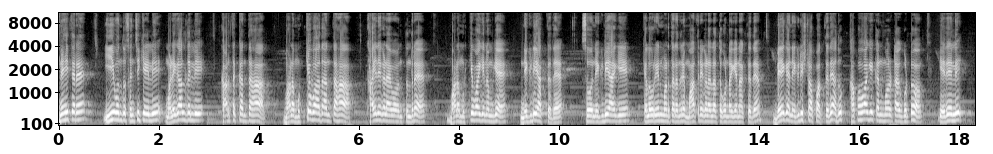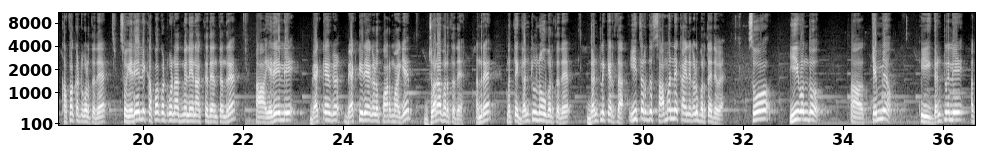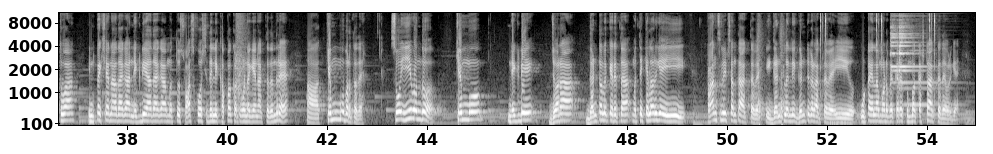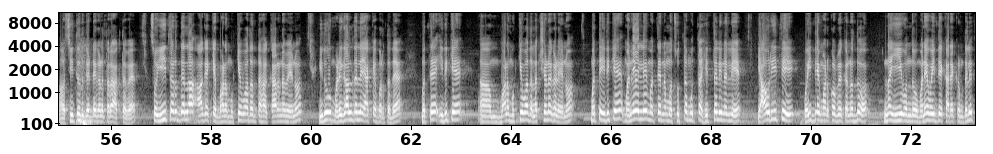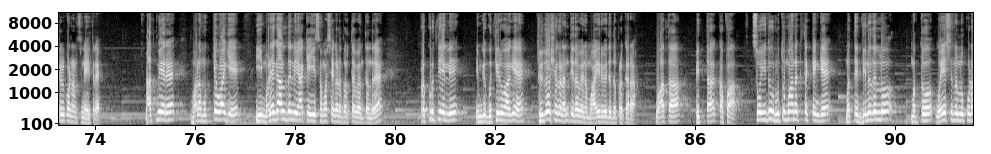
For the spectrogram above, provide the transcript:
ಸ್ನೇಹಿತರೆ, ಈ ಒಂದು ಸಂಚಿಕೆಯಲ್ಲಿ ಮಳೆಗಾಲದಲ್ಲಿ ಕಾಡ್ತಕ್ಕಂತಹ ಬಹಳ ಮುಖ್ಯವಾದಂತಹ ಕಾಯಿಲೆಗಳ್ಯಾವು ಅಂತಂದರೆ, ಬಹಳ ಮುಖ್ಯವಾಗಿ ನಮಗೆ ನೆಗಡಿ ಆಗ್ತದೆ. ಸೊ ನೆಗಡಿಯಾಗಿ ಕೆಲವ್ರು ಏನು ಮಾಡ್ತಾರೆ ಅಂದರೆ ಮಾತ್ರೆಗಳೆಲ್ಲ ತಗೊಂಡಾಗ ಏನಾಗ್ತದೆ, ಬೇಗ ನೆಗಡಿ ಸ್ಟಾಪ್ ಆಗ್ತದೆ. ಅದು ಕಫವಾಗಿ ಕನ್ವರ್ಟ್ ಆಗಿಬಿಟ್ಟು ಎದೆಯಲ್ಲಿ ಕಫ ಕಟ್ಕೊಳ್ತದೆ. ಸೊ ಎದೆಯಲ್ಲಿ ಕಫ ಕಟ್ಕೊಂಡಾದ್ಮೇಲೆ ಏನಾಗ್ತದೆ ಅಂತಂದರೆ, ಆ ಎದೆಯಲ್ಲಿ ಬ್ಯಾಕ್ಟೀರಿಯಾಗಳು ಬ್ಯಾಕ್ಟೀರಿಯಾಗಳು ಫಾರ್ಮ್ ಆಗಿ ಜ್ವರ ಬರ್ತದೆ. ಅಂದರೆ ಮತ್ತು ಗಂಟ್ಲು ನೋವು ಬರ್ತದೆ. ಗಂಟ್ಲು ಕೆರೆತ, ಈ ಥರದ ಸಾಮಾನ್ಯ ಕಾಯಿಲೆಗಳು ಬರ್ತಾ ಇದ್ದಾವೆ. ಸೊ ಈ ಒಂದು ಕೆಮ್ಮು ಈ ಗಂಟ್ಲಲ್ಲಿ ಅಥವಾ ಇನ್ಫೆಕ್ಷನ್ ಆದಾಗ, ನೆಗಡಿ ಆದಾಗ ಮತ್ತು ಶ್ವಾಸಕೋಶದಲ್ಲಿ ಕಫ ಕಟ್ಕೊಂಡಾಗ ಏನಾಗ್ತದೆ ಅಂದರೆ ಕೆಮ್ಮು ಬರ್ತದೆ. ಸೊ ಈ ಒಂದು ಕೆಮ್ಮು, ನೆಗಡಿ, ಜ್ವರ, ಗಂಟಲು ಕೆರೆತ ಮತ್ತು ಕೆಲವರಿಗೆ ಈ ಟ್ರಾನ್ಸ್ಲಿಟ್ಸ್ ಅಂತ ಆಗ್ತವೆ. ಈ ಗಂಟ್ಲಲ್ಲಿ ಗಂಟುಗಳಾಗ್ತವೆ. ಈ ಊಟ ಎಲ್ಲ ಮಾಡ್ಬೇಕಾದ್ರೆ ತುಂಬ ಕಷ್ಟ ಆಗ್ತದೆ ಅವ್ರಿಗೆ. ಶೀತದ ಗಡ್ಡೆಗಳ ಥರ ಆಗ್ತವೆ. ಸೊ ಈ ಥರದ್ದೆಲ್ಲ ಆಗಕ್ಕೆ ಬಹಳ ಮುಖ್ಯವಾದಂತಹ ಕಾರಣವೇನು? ಇದು ಮಳೆಗಾಲದಲ್ಲೇ ಯಾಕೆ ಬರ್ತದೆ? ಮತ್ತು ಇದಕ್ಕೆ ಬಹಳ ಮುಖ್ಯವಾದ ಲಕ್ಷಣಗಳೇನು? ಮತ್ತು ಇದಕ್ಕೆ ಮನೆಯಲ್ಲೇ ಮತ್ತು ನಮ್ಮ ಸುತ್ತಮುತ್ತ ಹಿತ್ತಲಿನಲ್ಲಿ ಯಾವ ರೀತಿ ವೈದ್ಯ ಮಾಡ್ಕೊಳ್ಬೇಕನ್ನೋದು ನ ಈ ಒಂದು ಮನೆ ವೈದ್ಯ ಕಾರ್ಯಕ್ರಮದಲ್ಲಿ ತಿಳ್ಕೊಳ್ಳೋಣ ಸ್ನೇಹಿತರೆ. ಆತ್ಮೀಯರೇ, ಬಹಳ ಮುಖ್ಯವಾಗಿ ಈ ಮಳೆಗಾಲದಲ್ಲಿ ಯಾಕೆ ಈ ಸಮಸ್ಯೆಗಳು ಬರ್ತವೆ ಅಂತಂದರೆ ಪ್ರಕೃತಿಯಲ್ಲಿ ನಿಮಗೆ ಗೊತ್ತಿರುವ ಹಾಗೆ ತ್ರಿದೋಷಗಳಂತಿದ್ದಾವೆ ನಮ್ಮ ಆಯುರ್ವೇದದ ಪ್ರಕಾರ. ವಾತ, ಪಿತ್ತ, ಕಫ. ಸೊ ಇದು ಋತುಮಾನಕ್ಕೆ ತಕ್ಕಂಗೆ ಮತ್ತು ದಿನದಲ್ಲೂ ಮತ್ತು ವಯಸ್ಸಿನಲ್ಲೂ ಕೂಡ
